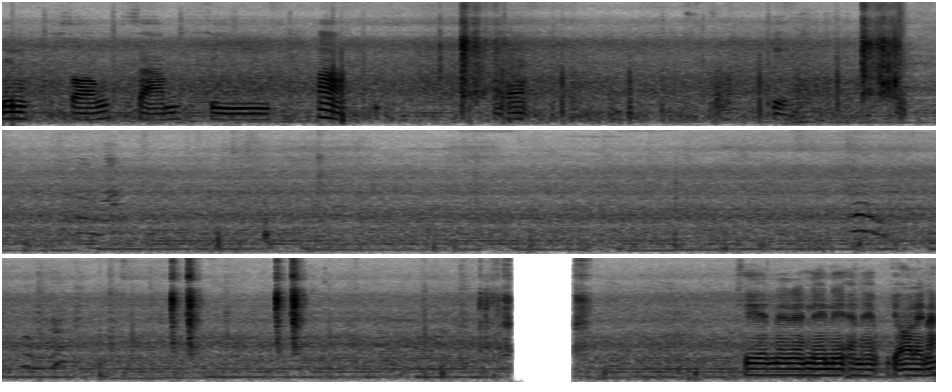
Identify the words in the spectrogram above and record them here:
หนึ่งสองสามสี่ห้าแปดโอเค ในในในในอันไหนจะเอาอะไรนะ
